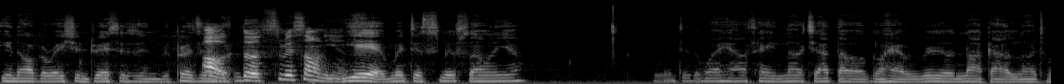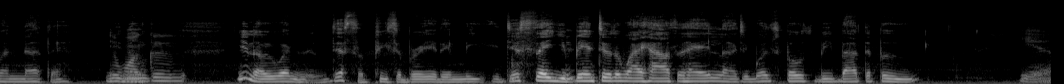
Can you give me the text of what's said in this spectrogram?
inauguration dresses and the president. Oh, the Smithsonian. Yeah, went to Smithsonian. Went to the White House, had lunch. I thought I was gonna have a real knockout lunch. wasn't nothing. it You know, wasn't good. you know, it wasn't just a piece of bread and meat. It just say you've been to the White House and had lunch. It wasn't supposed to be about the food. Yeah.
